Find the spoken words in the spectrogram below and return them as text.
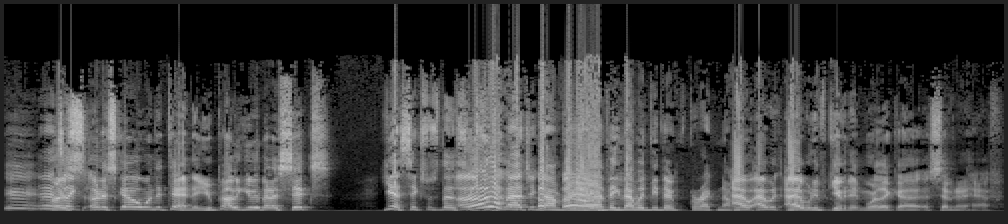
eh, on, a, on a scale of one to ten, and you probably give it about a six. Yeah, six was the, six was the magic number. Yeah, I think that would be the correct number. I, I would, I would have given it more like a, a seven and a half.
